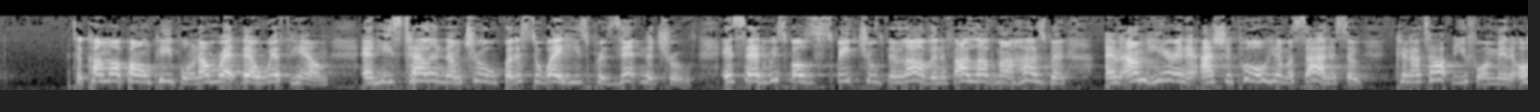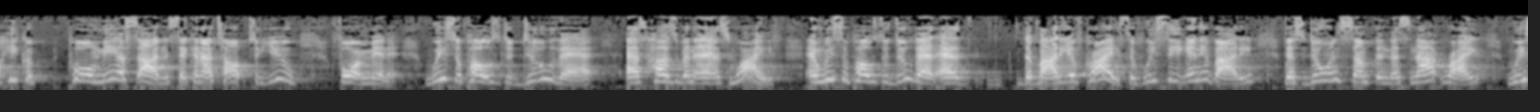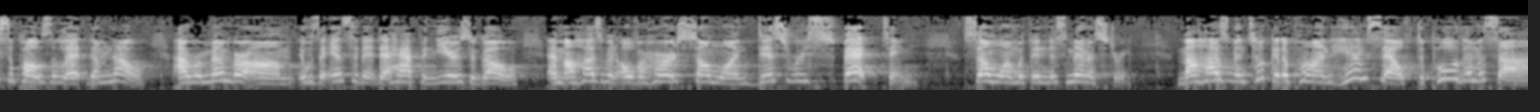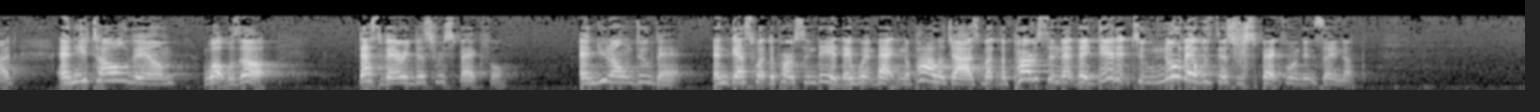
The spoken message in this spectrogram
to come up on people and I'm right there with him and he's telling them truth, but it's the way he's presenting the truth. It said we're supposed to speak truth in love. And if I love my husband and I'm hearing it, I should pull him aside and say, can I talk to you for a minute? Or he could pull me aside and say, can I talk to you for a minute? We're supposed to do that as husband and as wife. And we're supposed to do that as the body of Christ. If we see anybody that's doing something that's not right, we're supposed to let them know. I remember um, it was an incident that happened years ago, and my husband overheard someone disrespecting someone within this ministry. My husband took it upon himself to pull them aside, and he told them what was up. That's very disrespectful. And you don't do that. And guess what the person did? They went back and apologized. But the person that they did it to knew they was disrespectful and didn't say nothing.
